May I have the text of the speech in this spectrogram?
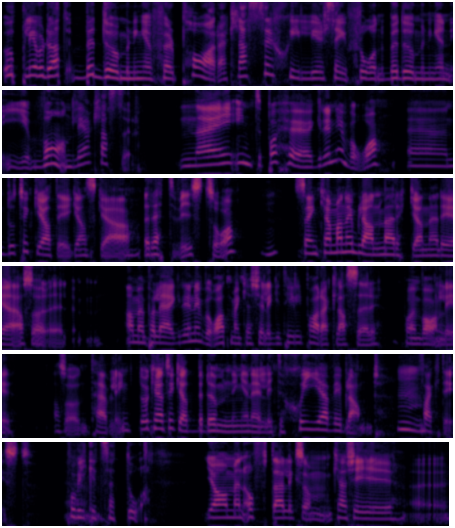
Upplever du att bedömningen för paraklasser skiljer sig från bedömningen i vanliga klasser? Nej, inte på högre nivå. Eh, då tycker jag att det är ganska rättvist så. Mm. Sen kan man ibland märka när det är alltså, eh, ja, men på lägre nivå att man kanske lägger till paraklasser på en vanlig alltså, tävling. Då kan jag tycka att bedömningen är lite skev ibland faktiskt. På vilket sätt då? Ja men ofta liksom, kanske i, eh,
